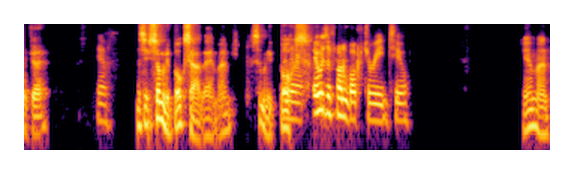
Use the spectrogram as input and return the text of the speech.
Okay. Yeah. There's so many books out there, man. So many books. It was a fun book to read too. Yeah, man.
